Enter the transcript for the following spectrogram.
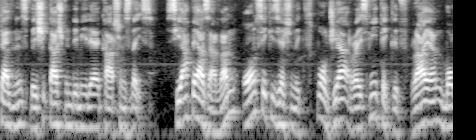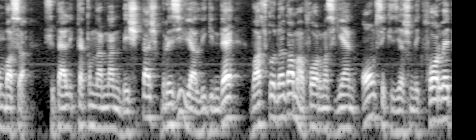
geldiniz. Beşiktaş gündemiyle karşınızdayız. Siyah beyazlardan 18 yaşındaki futbolcuya resmi teklif Ryan Bombası. Süper Lig takımlarından Beşiktaş Brezilya Ligi'nde Vasco da Gama forması giyen 18 yaşındaki forvet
